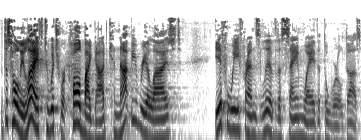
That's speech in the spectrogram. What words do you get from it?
But this holy life to which we're called by God cannot be realized if we, friends, live the same way that the world does.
